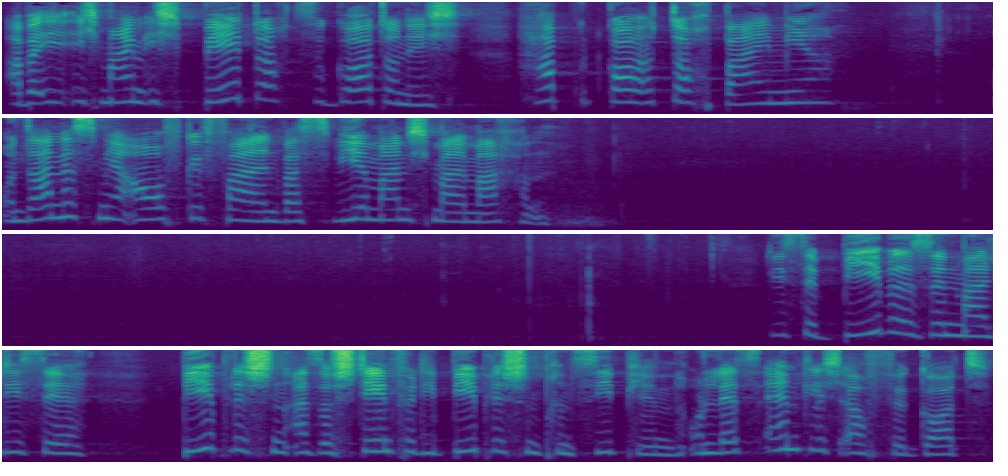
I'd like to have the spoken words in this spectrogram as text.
aber ich meine, ich bete doch zu Gott und ich habe Gott doch bei mir. Und dann ist mir aufgefallen, was wir manchmal machen. Diese Bibel sind mal diese biblischen, also stehen für die biblischen Prinzipien und letztendlich auch für Gott.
